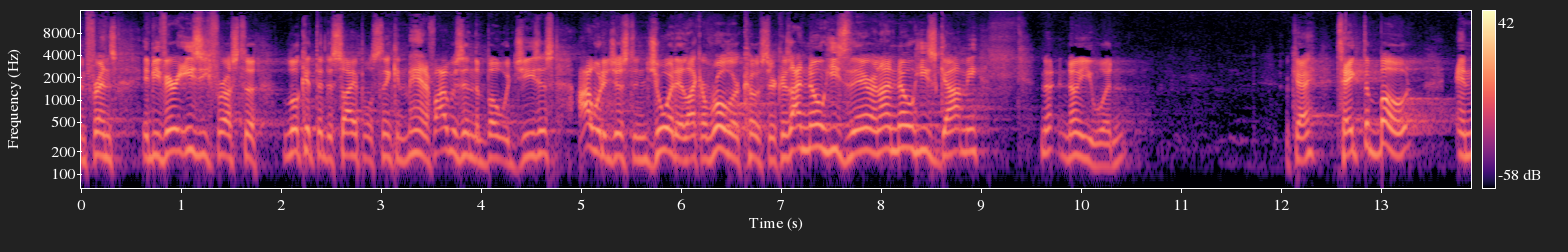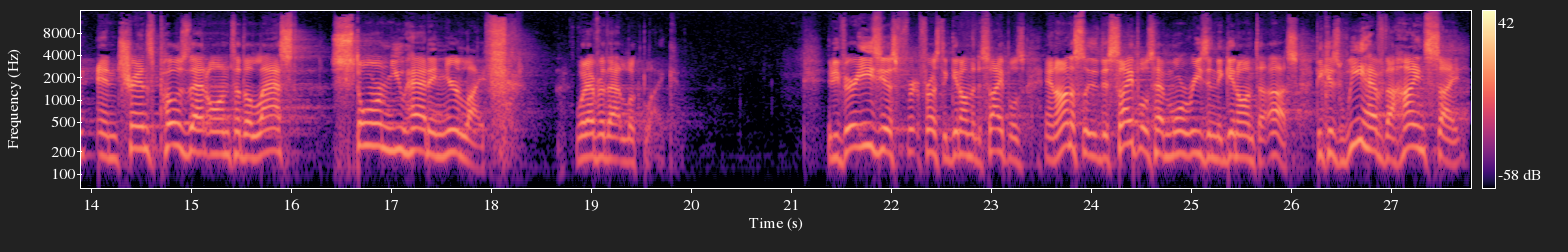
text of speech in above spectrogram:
And friends, it'd be very easy for us to look at the disciples thinking, man, if I was in the boat with Jesus, I would have just enjoyed it like a roller coaster because I know he's there and I know he's got me. No, no, you wouldn't. Okay? Take the boat and, and transpose that onto the last storm you had in your life, whatever that looked like. It'd be very easy for, for, us to get on the disciples, and honestly, the disciples have more reason to get on to us because we have the hindsight,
